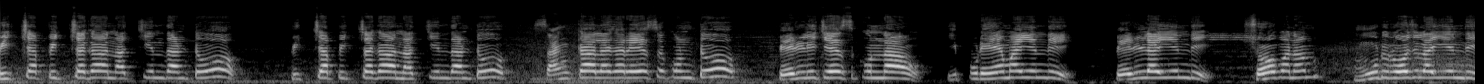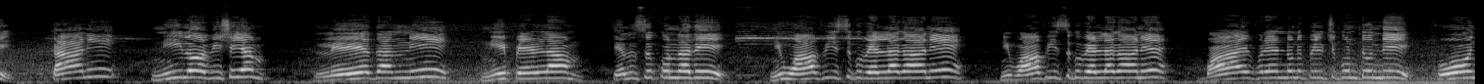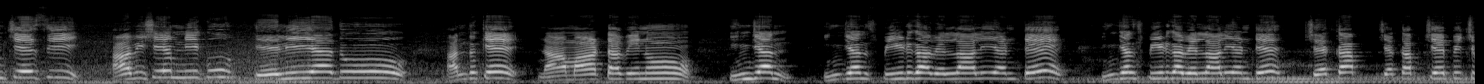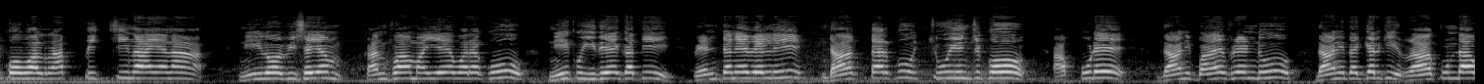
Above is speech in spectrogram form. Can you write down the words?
పిచ్చ పిచ్చగా నచ్చిందంటూ పిచ్చ పిచ్చగా నచ్చిందంటూ సంకలగరేసుకుంటూ పెళ్ళి చేసుకున్నావు. ఇప్పుడు ఏమైంది పెళ్ళయింది. శోభనం మూడు రోజులయ్యింది. కానీ నీలో విషయం లేదని నీ పెళ్ళాం తెలుసుకున్నది. నువ్వు ఆఫీసుకు వెళ్ళగానే నువ్వు ఆఫీసుకు వెళ్ళగానే బాయ్ ఫ్రెండ్ను పిలుచుకుంటుంది. ఫోన్ చేసి ఆ విషయం నీకు తెలియదు. అందుకే నా మాట విను. ఇంజన్ ఇంజన్ స్పీడ్గా వెళ్ళాలి అంటే ఇంజన్ స్పీడ్గా వెళ్ళాలి అంటే చెకప్ చెకప్ చేపించుకోవాలరా పిచ్చి నాయన. నీలో విషయం కన్ఫామ్ అయ్యే వరకు నీకు ఇదే గతి. వెంటనే వెళ్ళి డాక్టర్కు చూయించుకో. అప్పుడే దాని బాయ్ ఫ్రెండు దాని దగ్గరికి రాకుండా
